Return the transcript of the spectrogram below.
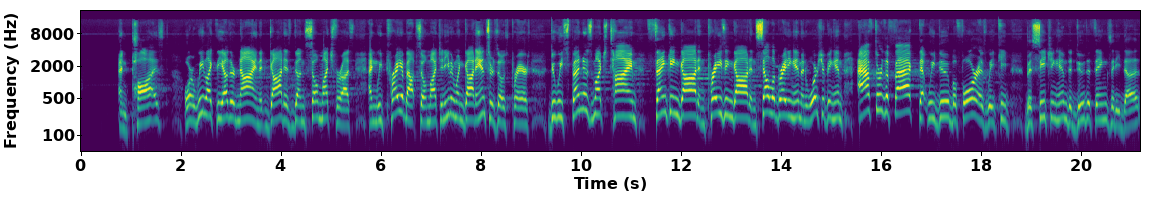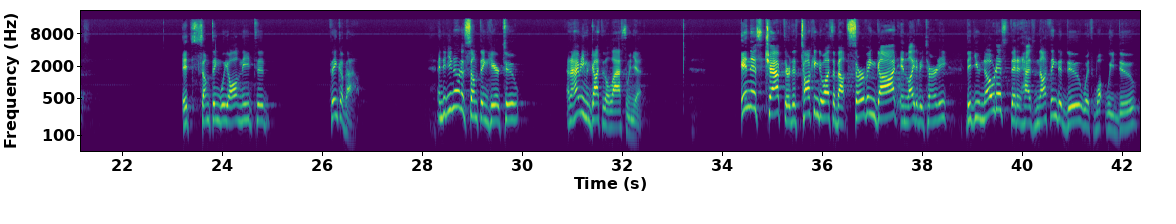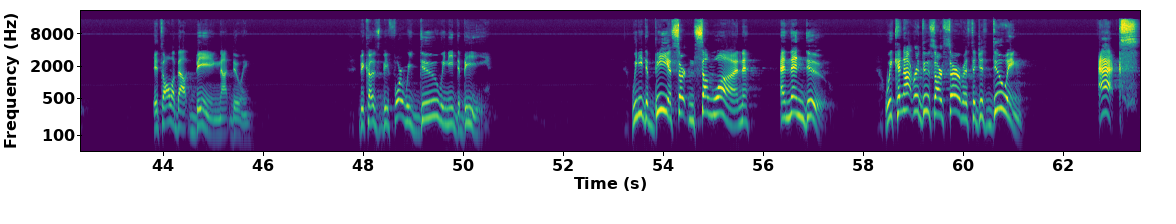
and paused? Or are we like the other nine that God has done so much for us and we pray about so much? And even when God answers those prayers, do we spend as much time thanking God and praising God and celebrating Him and worshiping Him after the fact that we do before as we keep beseeching Him to do the things that He does? It's something we all need to think about. And did you notice something here too? And I haven't even got to the last one yet. In this chapter that's talking to us about serving God in light of eternity, did you notice that it has nothing to do with what we do? It's all about being, not doing. Because before we do, we need to be. We need to be a certain someone and then do. We cannot reduce our service to just doing acts.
